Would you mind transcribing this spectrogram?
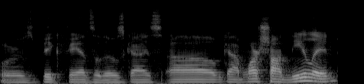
Was big fans of those guys. Uh, we got Marshawn Kneeland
